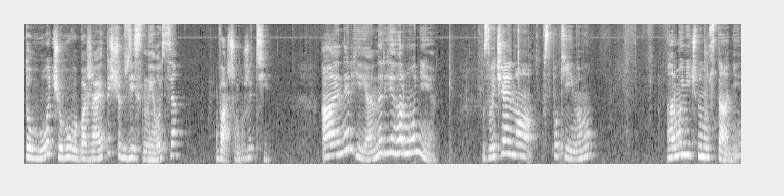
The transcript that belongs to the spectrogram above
того, чого ви бажаєте, щоб здійснилося в вашому житті. А енергія енергія гармонії. Звичайно, в спокійному, гармонічному стані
